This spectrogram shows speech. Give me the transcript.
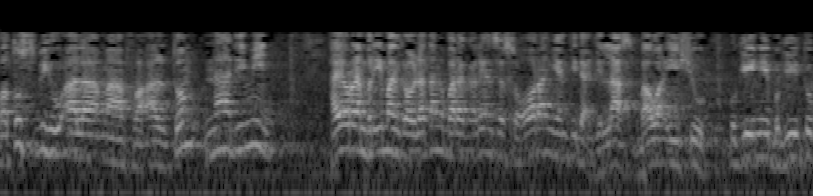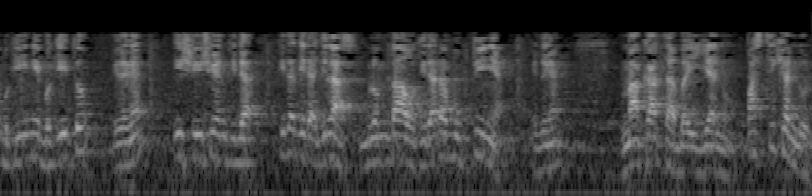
Fatusbihu ala ma fa'altum nadimin. Hai orang beriman kalau datang kepada kalian seseorang yang tidak jelas bawa isu begini begitu begini begitu gitu kan? Isu-isu yang tidak kita tidak jelas belum tahu tidak ada buktinya gitu kan? Maka tabayyanu pastikan dulu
